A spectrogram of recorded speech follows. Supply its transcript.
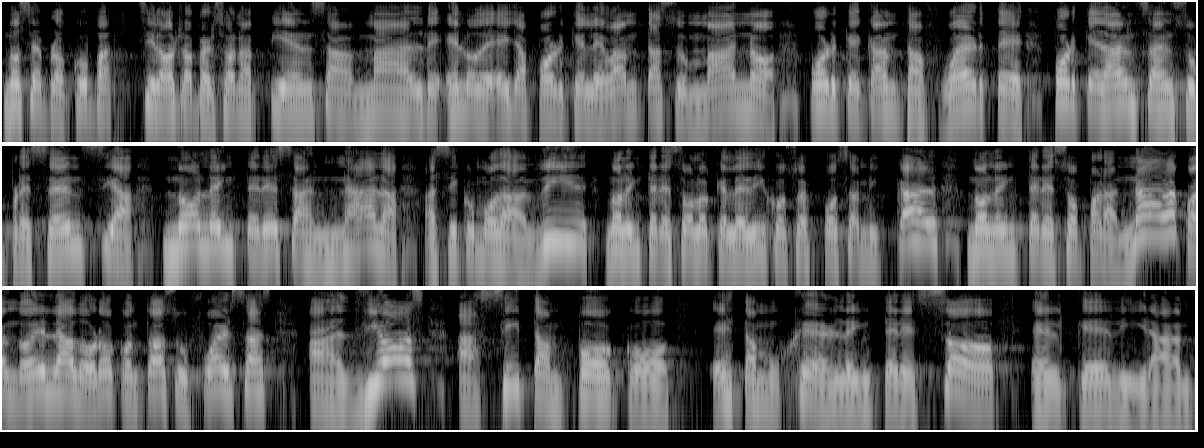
no se preocupa si la otra persona piensa mal de él o de ella porque levanta su mano, porque canta fuerte, porque danza en su presencia, no le interesa nada, así como David no le interesó lo que le dijo su esposa Mical, no le interesó para nada cuando él le adoró con todas sus fuerzas a Dios, así tampoco esta mujer le interesó el que dirán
